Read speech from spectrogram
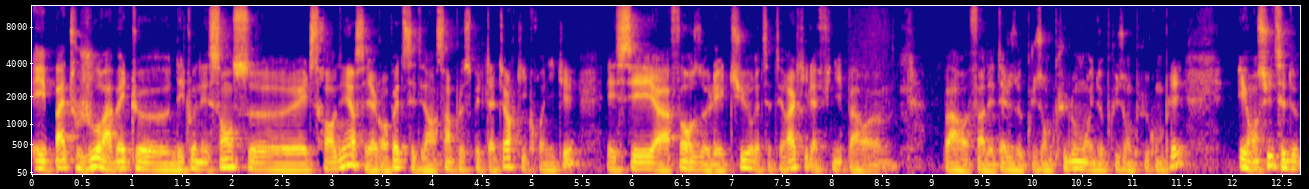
et pas toujours avec euh, des connaissances euh, extraordinaires, c'est-à-dire qu'en fait c'était un simple spectateur qui chroniquait, et c'est à force de lecture, etc., qu'il a fini par, euh, par faire des textes de plus en plus longs et de plus en plus complets, et ensuite c'est de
